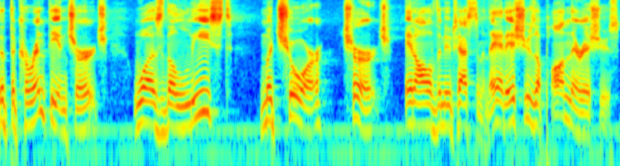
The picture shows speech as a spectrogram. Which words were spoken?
that the Corinthian church was the least mature church in all of the New Testament. They had issues upon their issues,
